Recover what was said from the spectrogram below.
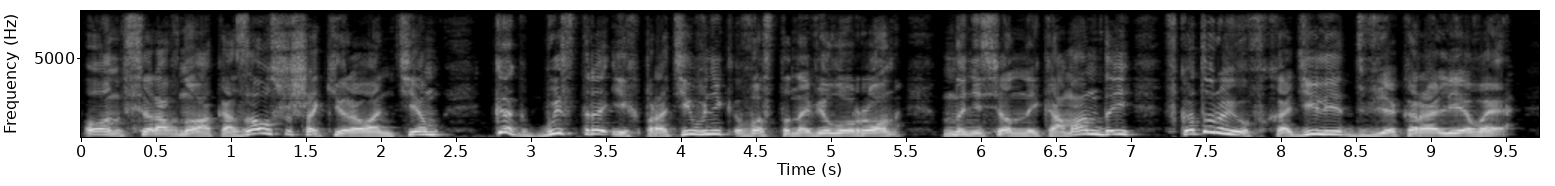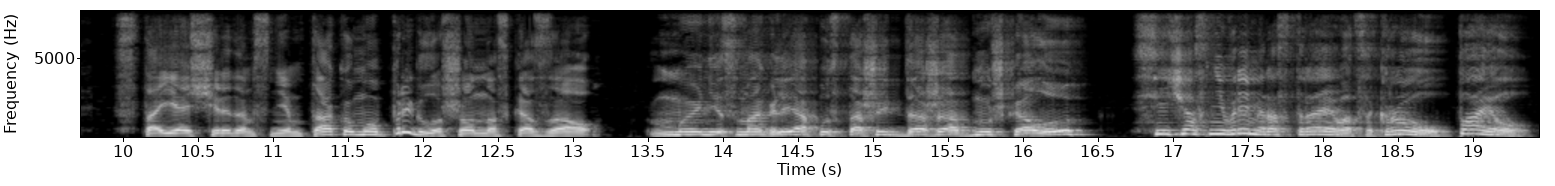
он все равно оказался шокирован тем, как быстро их противник восстановил урон, нанесенный командой, в которую входили две королевы. Стоящий рядом с ним Такому приглушенно сказал «Мы не смогли опустошить даже одну шкалу?» «Сейчас не время расстраиваться, Кроу, Пайл!»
